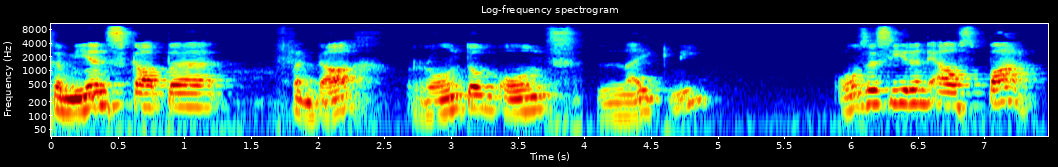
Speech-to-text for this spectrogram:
gemeenskappe vandag rondom ons lyk nie. Ons is hier in Elspark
